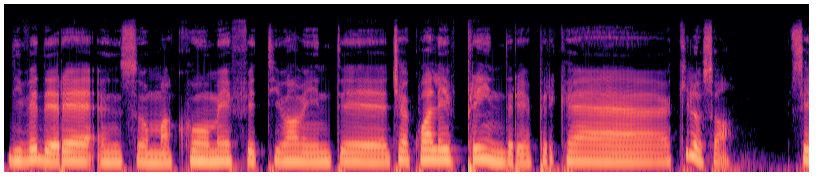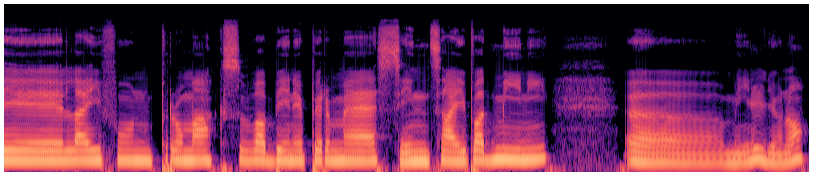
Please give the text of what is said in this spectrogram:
di vedere insomma come effettivamente, cioè quale prendere perché chi lo sa, se l'iPhone Pro Max va bene per me senza iPad mini, uh, meglio, no?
